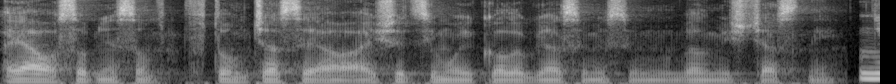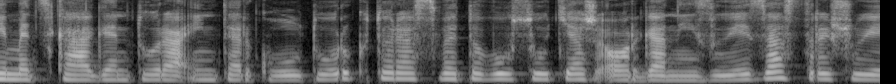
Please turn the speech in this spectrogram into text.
a ja osobne som v tom čase a aj všetci moji kolegovia si myslím veľmi šťastní. Nemecká agentúra Interkultúr, ktorá svetovú súťaž organizuje, zastrešuje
